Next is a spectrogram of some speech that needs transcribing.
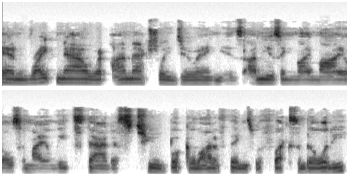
And right now, what I'm actually doing is I'm using my miles and my elite status to book a lot of things with flexibility.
